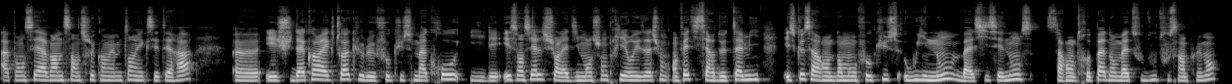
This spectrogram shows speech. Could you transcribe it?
à penser à 25 trucs en même temps, etc. Euh, et je suis d'accord avec toi que le focus macro, il est essentiel sur la dimension priorisation. En fait, il sert de tamis. Est-ce que ça rentre dans mon focus? Oui, non. Bah si c'est non, ça rentre pas dans ma to-do tout simplement.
